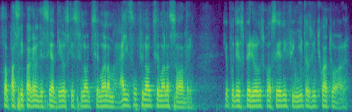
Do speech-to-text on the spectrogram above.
Só passei para agradecer a Deus que esse final de semana, mais um final de semana sobra. Que o Poder Superior nos conceda infinitas 24 horas.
